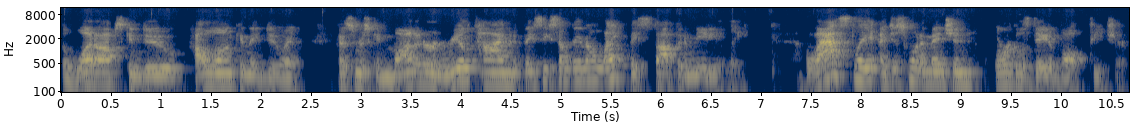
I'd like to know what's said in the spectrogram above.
the what ops can do, how long can they do it. Customers can monitor in real time, and if they see something they don't like, they stop it immediately. Lastly, I just want to mention Oracle's Data Vault feature.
